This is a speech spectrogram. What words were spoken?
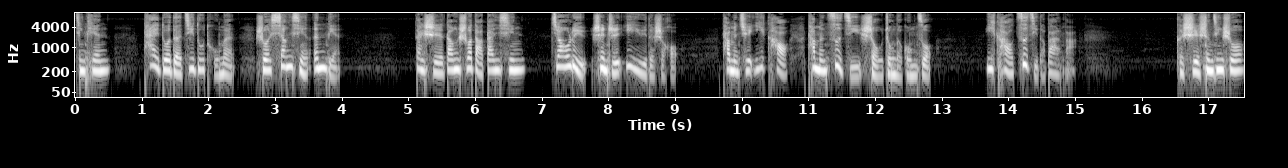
今天，太多的基督徒们说相信恩典，但是当说到担心、焦虑甚至抑郁的时候，他们却依靠他们自己手中的工作，依靠自己的办法。可是圣经说，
